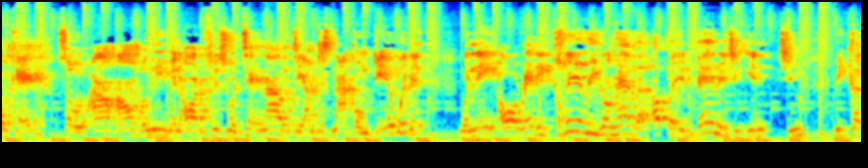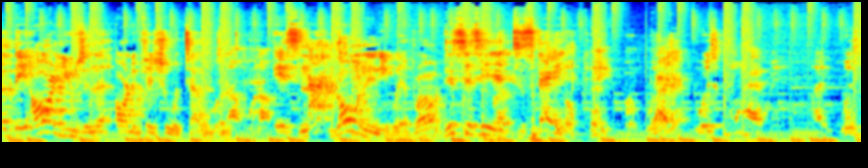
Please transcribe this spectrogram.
right, okay. So I, I don't believe in artificial technology. I'm just not gonna deal with it. When they already clearly gonna have an upper advantage against you because they are using the artificial intelligence. What up, what up? It's not going anywhere, bro. This is here to stay. Okay, but Right. what's gonna happen? Like what's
